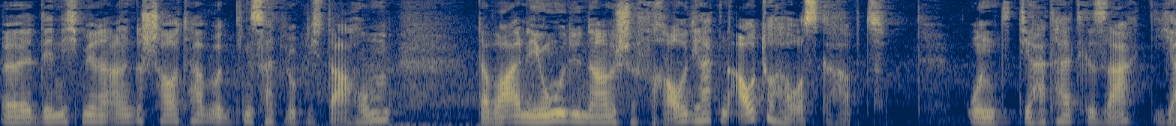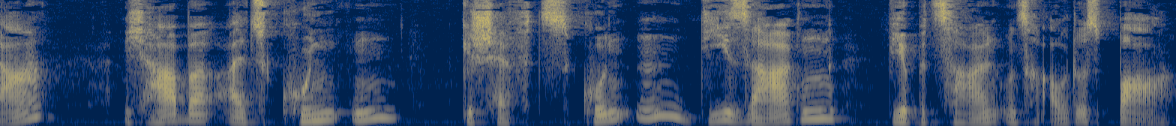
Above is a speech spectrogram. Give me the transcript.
äh, den ich mir dann angeschaut habe, ging es halt wirklich darum, da war eine junge, dynamische Frau, die hat ein Autohaus gehabt. Und die hat halt gesagt, ja, ich habe als Kunden Geschäftskunden, die sagen, wir bezahlen unsere Autos bar.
